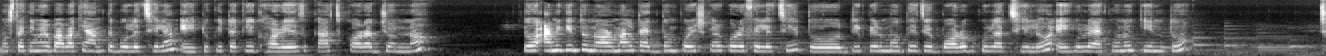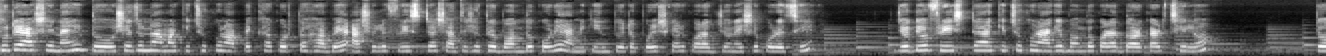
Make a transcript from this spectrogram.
মোস্তাকিমের বাবাকে আনতে বলেছিলাম এই টুকিটাকি ঘরে কাজ করার জন্য। তো আমি কিন্তু নর্মালটা একদম পরিষ্কার করে ফেলেছি। তো ডিপের মধ্যে যে বরফগুলো ছিল এইগুলো এখনও কিন্তু ছুটে আসে নাই। তো সেজন্য আমার কিছুক্ষণ অপেক্ষা করতে হবে। আসলে ফ্রিজটা সাথে সাথে বন্ধ করে আমি কিন্তু এটা পরিষ্কার করার জন্য এসে পড়েছি। যদিও ফ্রিজটা কিছুক্ষণ আগে বন্ধ করার দরকার ছিল। তো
